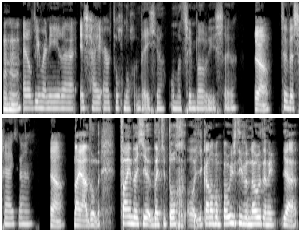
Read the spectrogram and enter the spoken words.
Mhm. En op die manier is hij er toch nog een beetje om het symbolisch ja. te beschrijven. Ja, nou ja, fijn dat je, dat je toch, oh, je kan op een positieve noot en ik, ja,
